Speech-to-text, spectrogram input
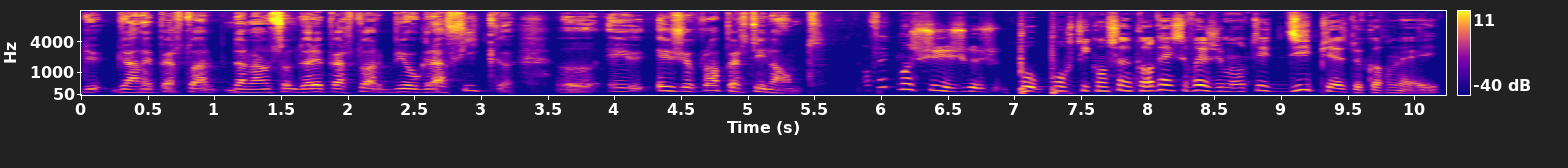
d'un répertoire, de la notion de répertoire biographique est, est, je crois, pertinente. En fait, moi, je suis, pour, ce qui concerne Corneille, c'est vrai, j'ai monté dix pièces de Corneille.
